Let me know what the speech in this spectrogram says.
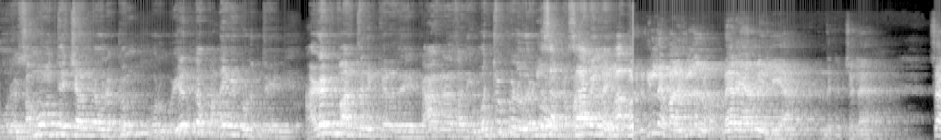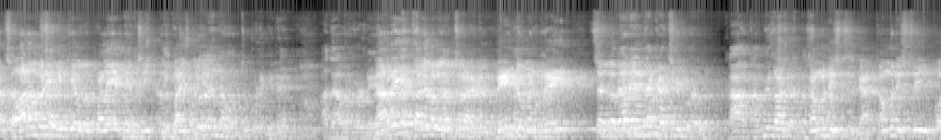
ஒரு சமூகத்தை சேர்ந்தவருக்கும் ஒரு உயர்ந்த பதவி கொடுத்து அழகு பார்த்திருக்கிறது காங்கிரஸ் அதை ஒற்றுக்கொள்வதற்கு. இல்ல, இல்ல, வேற யாருமே இல்லையா இந்த கட்சியில சார் பாரம்பரிய மிக்க ஒரு பழைய கட்சி. நான் ஒத்துக்கொள்கிறேன் அது அவர்களுடைய நிறைய தலைவர்கள் வேண்டுமென்றே சரி, வேற எந்த கட்சி. கம்யூனிஸ்ட் இருக்காங்க. கம்யூனிஸ்ட் இப்போ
